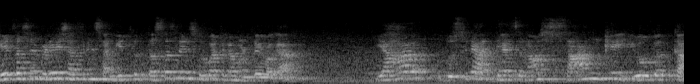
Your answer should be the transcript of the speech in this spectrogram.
हे जसं भिडे शास्त्रीने सांगितलं तसंच त्यांनी सुरुवातीला म्हणतंय बघा या दुसऱ्या अध्यायाचं नाव सांख्य योग का?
